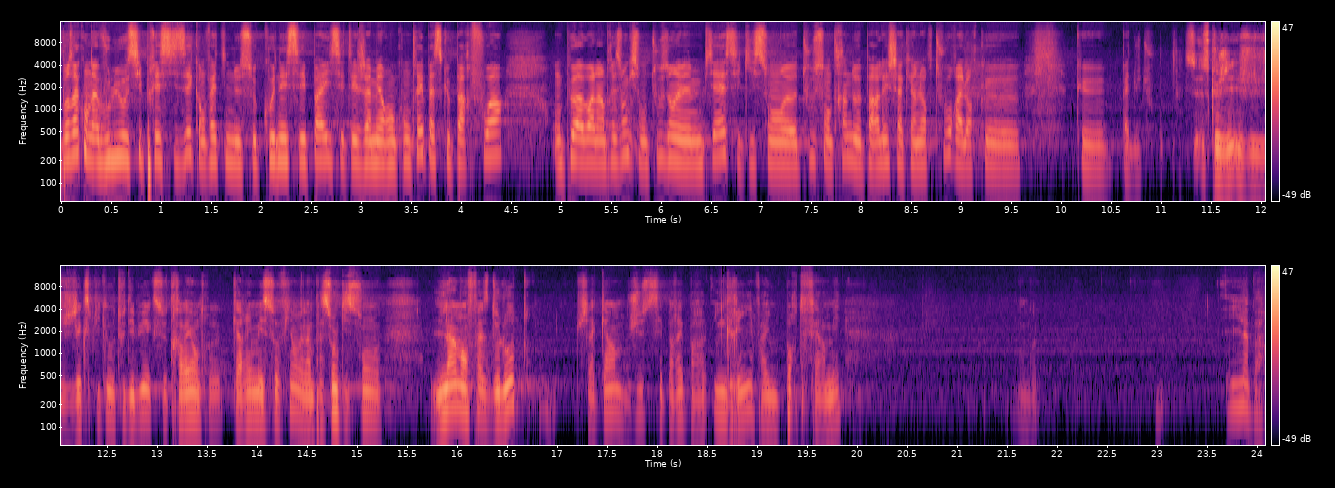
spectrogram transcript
pour ça qu'on a voulu aussi préciser qu'en fait ils ne se connaissaient pas, ils s'étaient jamais rencontrés, parce que parfois on peut avoir l'impression qu'ils sont tous dans la même pièce et qu'ils sont euh, tous en train de parler chacun leur tour, alors que, que pas du tout. Ce ce que j'expliquais au tout début avec ce travail entre Karim et Sophie, on a l'impression qu'ils sont l'un en face de l'autre, chacun juste séparé par une grille, enfin une porte fermée. Là-bas.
